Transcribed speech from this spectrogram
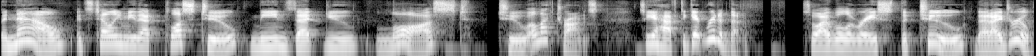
But now it's telling me that plus 2 means that you lost two electrons. So you have to get rid of them. So I will erase the 2 that I drew.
